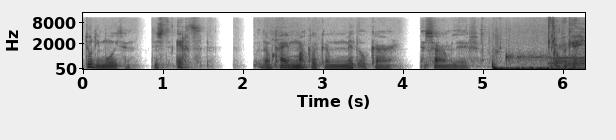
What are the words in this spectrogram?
doe die moeite. Het is echt, dan ga je makkelijker met elkaar en samenleven. Hoppakee.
